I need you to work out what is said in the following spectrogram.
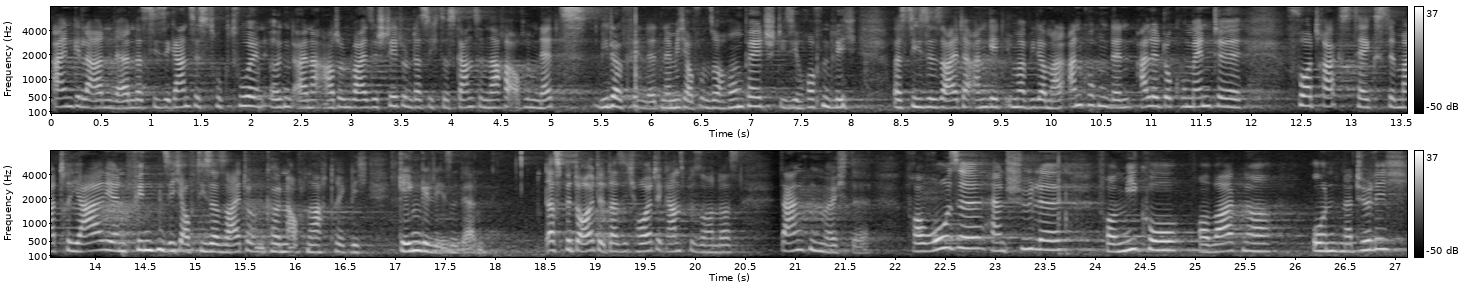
eingeladen werden, dass diese ganze Struktur in irgendeiner Art und Weise steht und dass sich das Ganze nachher auch im Netz wiederfindet, nämlich auf unserer Homepage, die Sie hoffentlich, was diese Seite angeht, immer wieder mal angucken, denn alle Dokumente, Vortragstexte, Materialien finden sich auf dieser Seite und können auch nachträglich gegengelesen werden. Das bedeutet, dass ich heute ganz besonders danken möchte. Frau Rose, Herrn Schüle, Frau Miko, Frau Wagner und natürlich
